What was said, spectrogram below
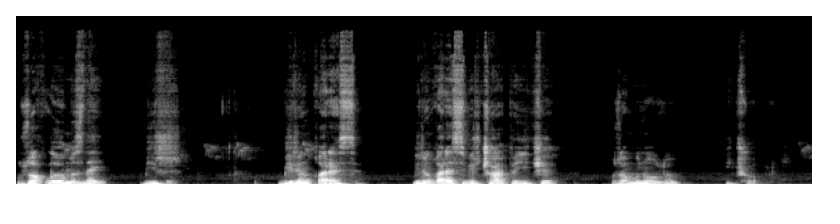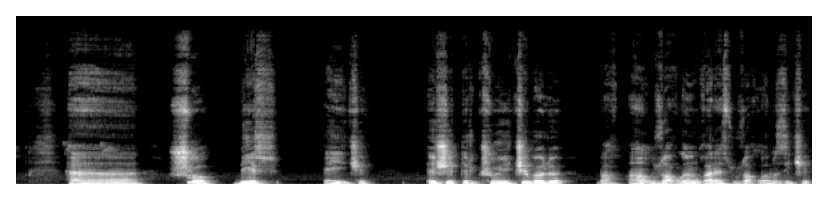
Uzaklığımız ne? 1. 1'in karesi. 1'in karesi 1 çarpı 2. O zaman bu ne oldu? 2 oldu. He, şu 1 E2 eşittir Q2 bölü bak aha uzaklığın karesi. Uzaklığımız 2.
